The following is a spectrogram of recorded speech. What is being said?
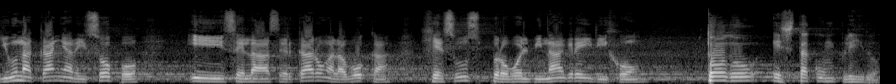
y una caña de hisopo y se la acercaron a la boca. Jesús probó el vinagre y dijo, Todo está cumplido.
